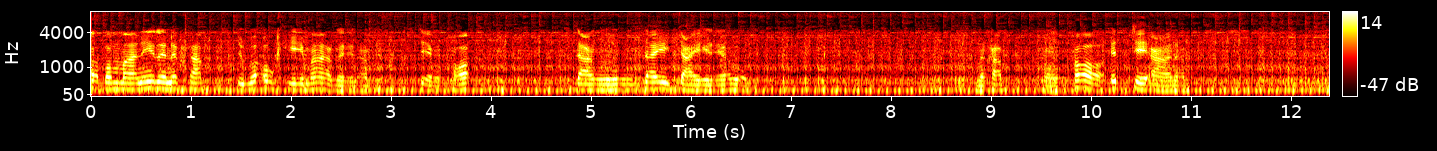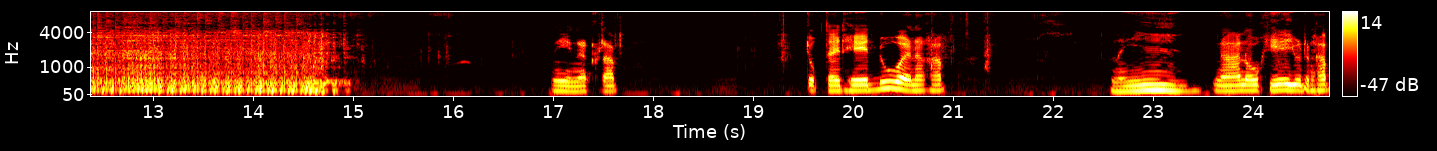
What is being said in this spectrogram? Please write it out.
ก็ประมาณนี้เลยนะครับถือว่าโอเคมากเลยนะครับ เสียงเพราะดังได้ใจเลยครับผมนะครับ ของท่อ SJR นะครับนี่นะครับ จุกใจเทสด้วยนะครับ นี่งานโอเคอยู่นะครับ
